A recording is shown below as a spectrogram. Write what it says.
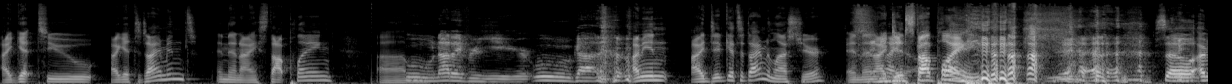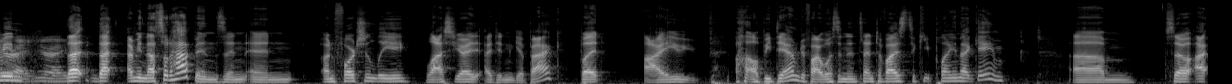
I get to I get to diamond and then I stop playing. Um, Ooh, not every year. Ooh, God. I mean, I did get to diamond last year, and then I I did stop playing. yeah. so I mean, right, right. that that I mean that's what happens, and and unfortunately, last year I, I didn't get back, but I I'll be damned if I wasn't incentivized to keep playing that game. Um, so I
